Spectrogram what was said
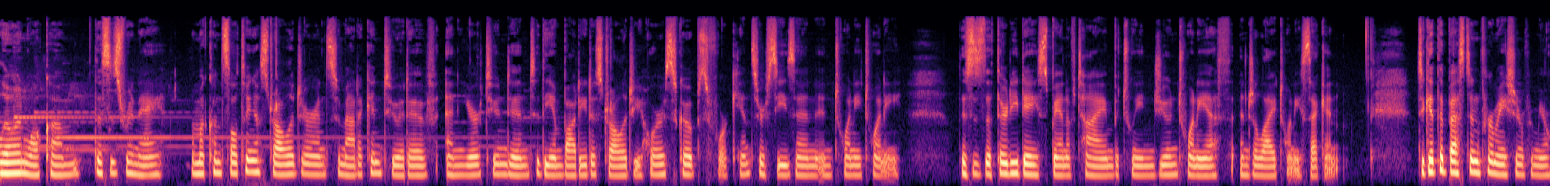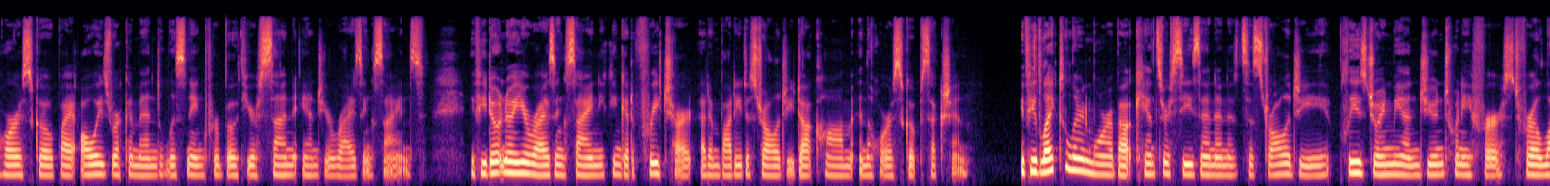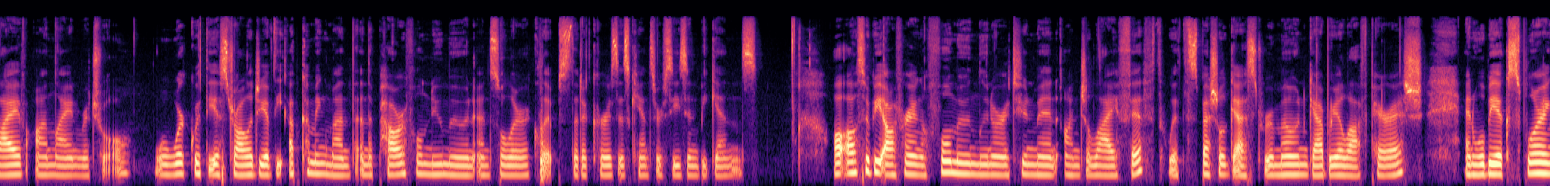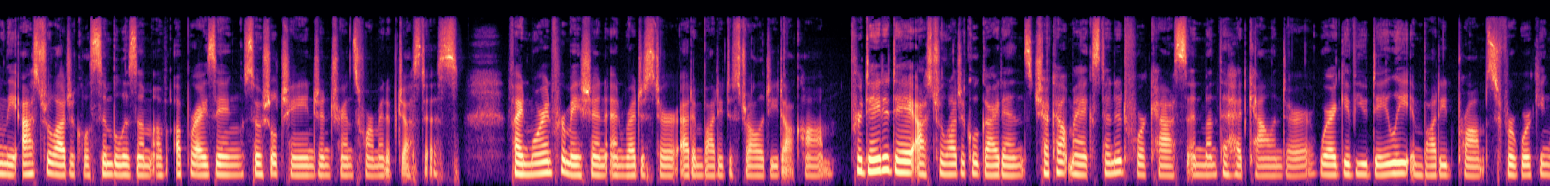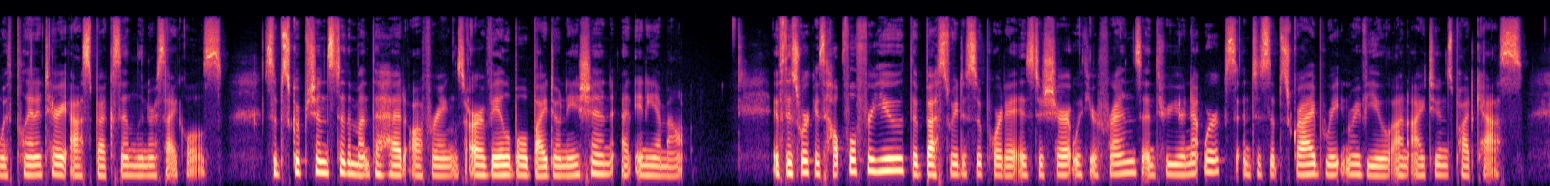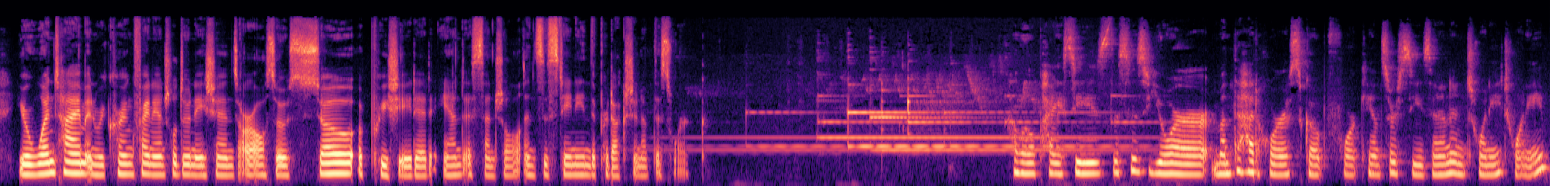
Hello and welcome. This is Renee. I'm a consulting astrologer and somatic intuitive, and you're tuned in to the embodied astrology horoscopes for Cancer season in 2020. This is the 30 day span of time between June 20th and July 22nd. To get the best information from your horoscope, I always recommend listening for both your sun and your rising signs. If you don't know your rising sign, you can get a free chart at embodiedastrology.com in the horoscope section. If you'd like to learn more about Cancer season and its astrology, please join me on June 21st for a live online ritual. We'll work with the astrology of the upcoming month and the powerful new moon and solar eclipse that occurs as Cancer season begins. I'll also be offering a full moon lunar attunement on July 5th with special guest Ramon Gabrieloff Parish, and we'll be exploring the astrological symbolism of uprising, social change, and transformative justice. Find more information and register at embodiedastrology.com. For day to day astrological guidance, check out my extended forecasts and month ahead calendar, where I give you daily embodied prompts for working with planetary aspects and lunar cycles. Subscriptions to the month ahead offerings are available by donation at any amount. If this work is helpful for you, the best way to support it is to share it with your friends and through your networks and to subscribe, rate, and review on iTunes podcasts. Your one time and recurring financial donations are also so appreciated and essential in sustaining the production of this work. Hello, Pisces. This is your month ahead horoscope for Cancer season in 2020.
